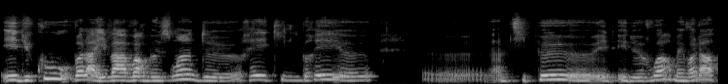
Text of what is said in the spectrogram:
Et du coup, voilà, il va avoir besoin de rééquilibrer euh, un petit peu euh, et, et de voir, mais voilà,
